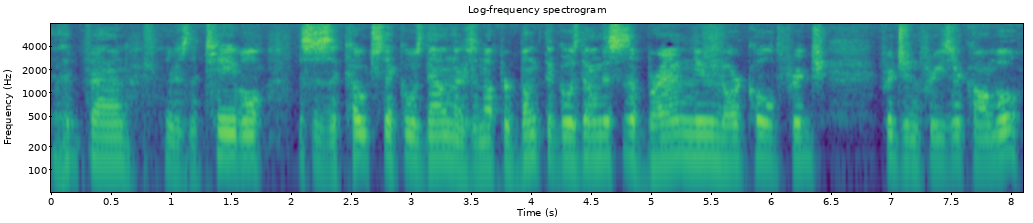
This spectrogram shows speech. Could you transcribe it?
The hood fan, there's the table. This is a couch that goes down. There's an upper bunk that goes down. This is a brand new Norcold fridge, fridge and freezer combo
